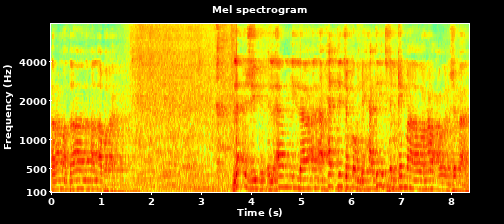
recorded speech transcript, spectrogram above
رمضان الأبرك. لا أجد الآن إلا أن أحدثكم بحديث في القمة والروعة والجمال.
